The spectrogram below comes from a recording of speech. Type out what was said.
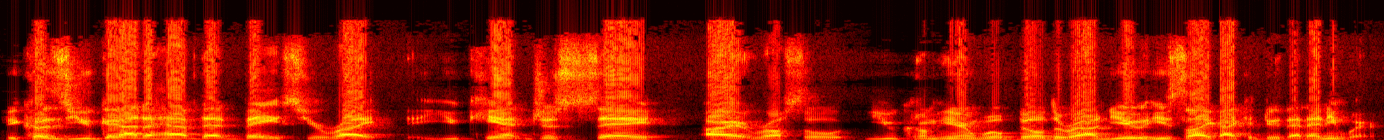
because you got to have that base. You're right. You can't just say, "All right, Russell, you come here and we'll build around you." He's like, "I could do that anywhere."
